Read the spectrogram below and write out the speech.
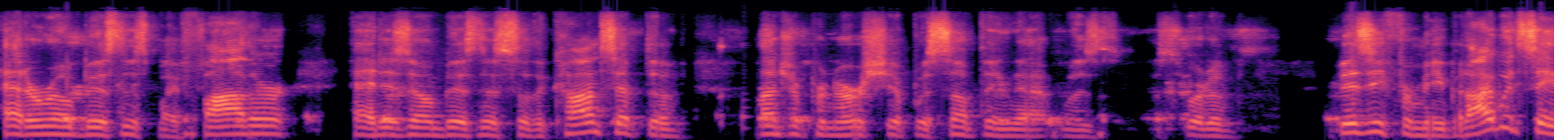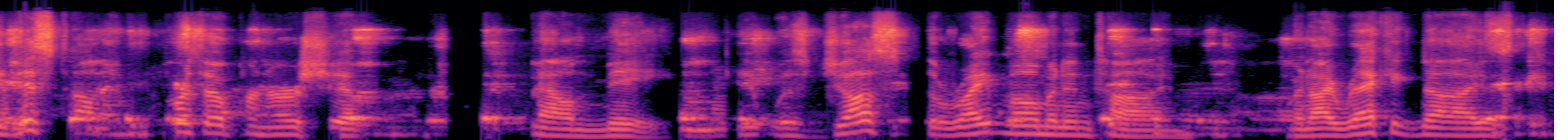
had her own business, my father had his own business. So the concept of entrepreneurship was something that was sort of busy for me. But I would say this time, orthopreneurship found me. It was just the right moment in time when I recognized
